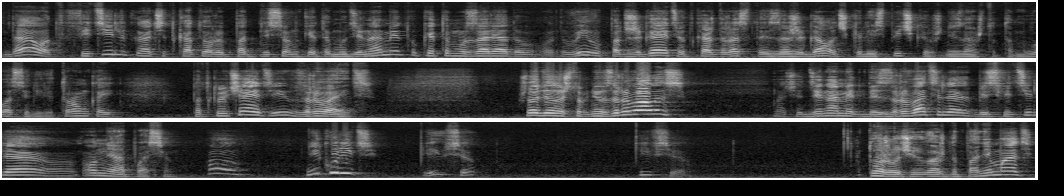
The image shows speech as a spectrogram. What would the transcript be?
да, вот фитиль, значит, который поднесен к этому динамиту, к этому заряду, вы его поджигаете, вот каждый раз это зажигалочка или спичка, уж не знаю, что там у вас, или электронкой, подключаете и взрываете. Что делать, чтобы не взрывалось? Значит, динамит без взрывателя, без фитиля, он не опасен. Ну, не курить, и все. И все. Тоже очень важно понимать,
